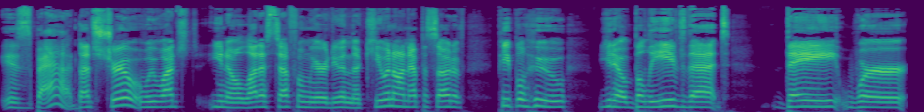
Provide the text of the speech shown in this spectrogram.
is bad. That's true. We watched, you know, a lot of stuff when we were doing the QAnon episode of people who, you know, believed that they were,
